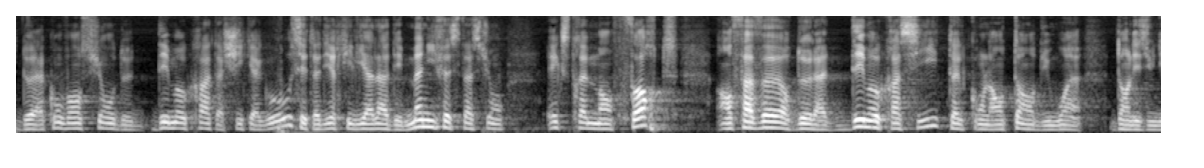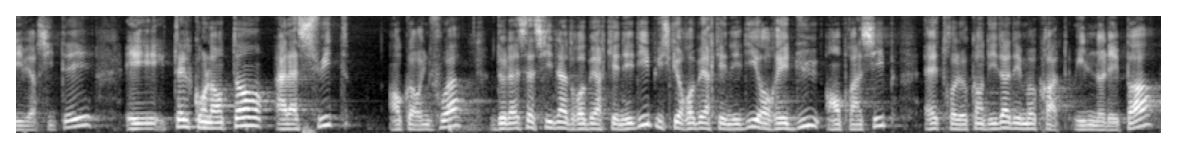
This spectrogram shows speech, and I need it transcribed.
de la convention de démocrates à Chicago, c'est-à-dire qu'il y a là des manifestations extrêmement fortes en faveur de la démocratie telle qu'on l'entend du moins dans les universités et telle qu'on l'entend à la suite, encore une fois, de l'assassinat de Robert Kennedy, puisque Robert Kennedy aurait dû, en principe, être le candidat démocrate. Il ne l'est pas,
